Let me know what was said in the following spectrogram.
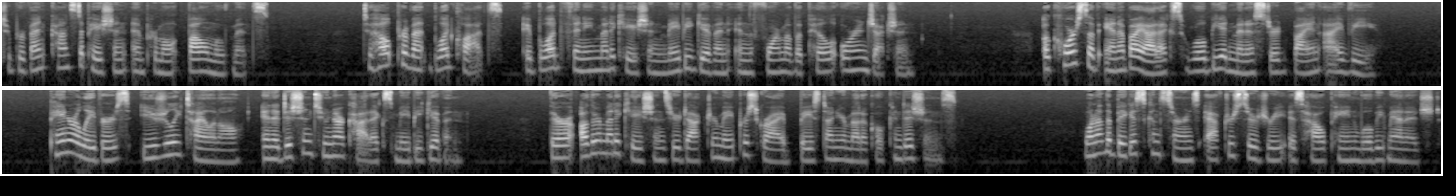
to prevent constipation and promote bowel movements. To help prevent blood clots, a blood thinning medication may be given in the form of a pill or injection. A course of antibiotics will be administered by an IV. Pain relievers, usually Tylenol, in addition to narcotics, may be given. There are other medications your doctor may prescribe based on your medical conditions. One of the biggest concerns after surgery is how pain will be managed.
